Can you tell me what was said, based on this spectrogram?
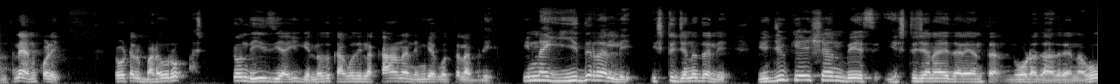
ಅಂತಾನೆ ಅನ್ಕೊಳ್ಳಿ. ಟೋಟಲ್ ಬಡವರು ಅಷ್ಟೊಂದು ಈಸಿಯಾಗಿ ಗೆಲ್ಲೋದಕ್ಕಾಗೋದಿಲ್ಲ. ಕಾರಣ ನಿಮ್ಗೆ ಗೊತ್ತಲ್ಲ ಬಿಡಿ. ಇನ್ನ ಇದರಲ್ಲಿ, ಇಷ್ಟು ಜನದಲ್ಲಿ ಎಜುಕೇಶನ್ ಬೇಸ್ ಎಷ್ಟು ಜನ ಇದ್ದಾರೆ ಅಂತ ನೋಡೋದಾದ್ರೆ ನಾವು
